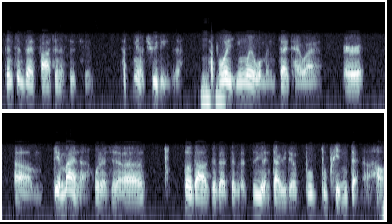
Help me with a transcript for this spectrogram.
跟正在发生的事情，它是没有距离的，它不会因为我们在台湾而呃变慢了，或者是而受到这个这个资源待遇的不不平等啊。好，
